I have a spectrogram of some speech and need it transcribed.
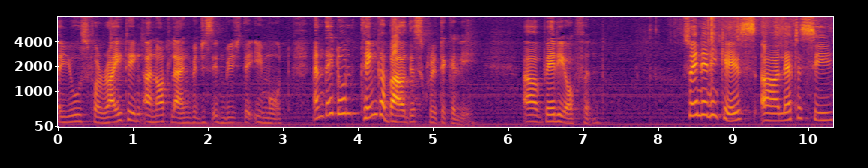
use for writing are not languages in which they emote and they do not think about this critically uh, very often. So, in any case uh, let us see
